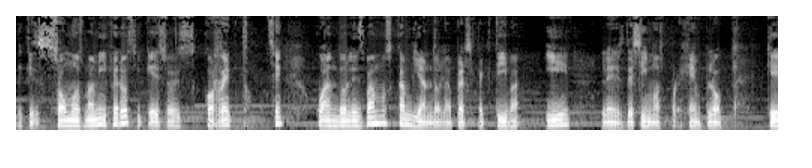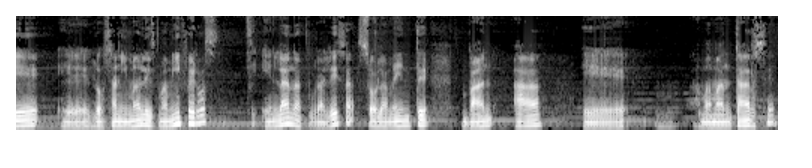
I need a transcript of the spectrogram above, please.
de que somos mamíferos y que eso es correcto. ¿sí? Cuando les vamos cambiando la perspectiva y les decimos, por ejemplo, que los animales mamíferos en la naturaleza solamente van a eh, amamantarse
